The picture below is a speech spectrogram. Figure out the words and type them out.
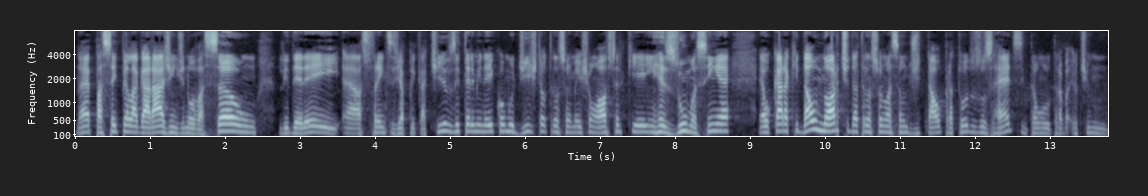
Né, passei pela garagem de inovação, liderei eh, as frentes de aplicativos e terminei como Digital Transformation Officer, que em resumo assim é, é o cara que dá o norte da transformação digital para todos os heads. Então eu, eu tinha um,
